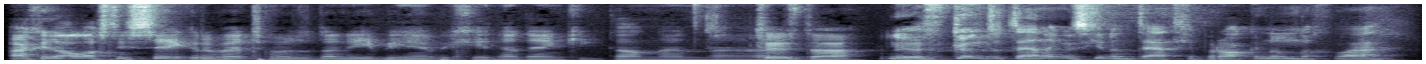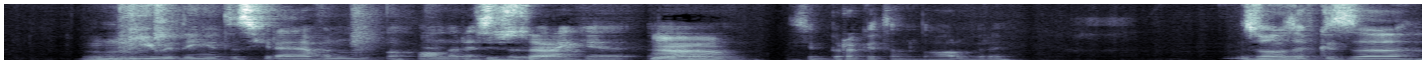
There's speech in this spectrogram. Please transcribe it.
als je alles niet zeker weet, moet je dan niet beginnen beginnen, denk ik dan. En, eh, Het is dat. Je Yes. kunt uiteindelijk misschien een tijd gebruiken om nog wat mhm. nieuwe dingen te schrijven, nog wat aan de rest Dus te dat- werken. Ja. Eh, gebruik het dan daarvoor. Hè. Zullen we eens even eh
